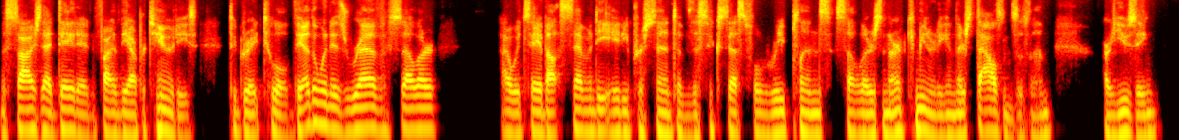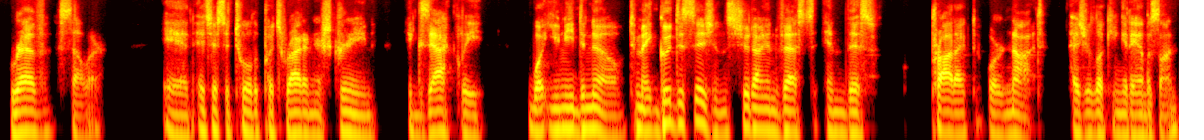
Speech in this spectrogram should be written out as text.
massage that data and find the opportunities. A great tool. The other one is RevSeller. I would say about 70, 80% of the successful replens sellers in our community, and there's thousands of them, are using RevSeller. And it's just a tool that puts right on your screen exactly what you need to know to make good decisions. Should I invest in this product or not as you're looking at Amazon?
